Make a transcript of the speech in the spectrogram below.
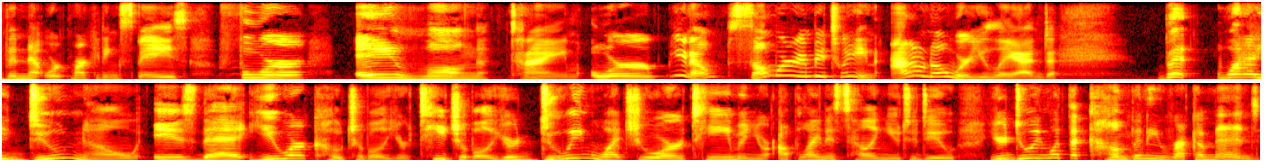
the network marketing space for a long time or, you know, somewhere in between, I don't know where you land. But what I do know is that you are coachable, you're teachable, you're doing what your team and your upline is telling you to do. You're doing what the company recommends.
